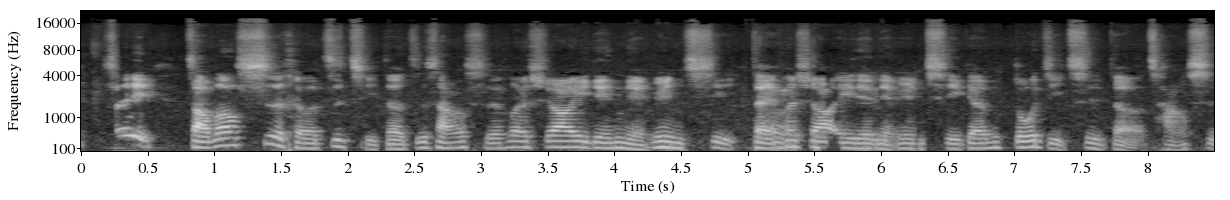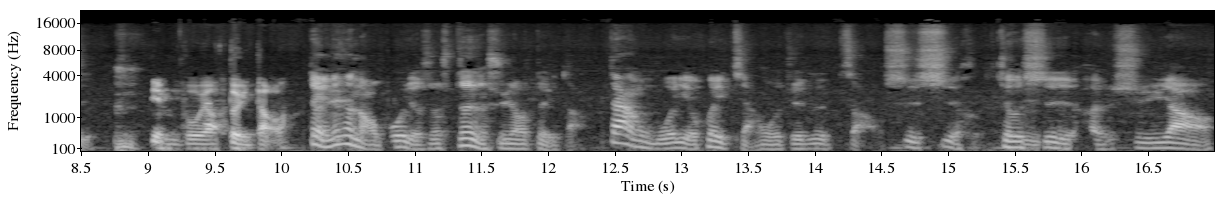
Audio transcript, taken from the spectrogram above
所以找到适合自己的智商师，会需要一点点运气，对，嗯会需要一点点运气跟多几次的尝试。电波要对到，对，那个脑波有时候真的需要对到，但我也会讲，我觉得找是适合，就是很需要。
